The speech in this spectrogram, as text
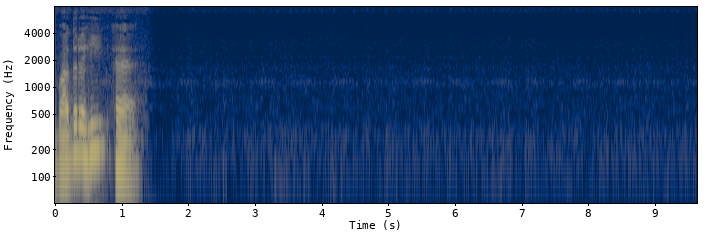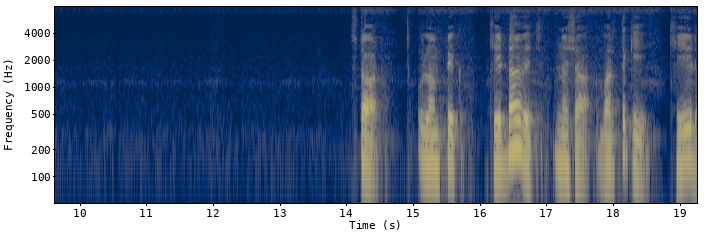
ਵੱਧ ਰਹੀ ਹੈ। ਸਟਾਰਟ। ਓਲੰਪਿਕ ਖੇਡਾਂ ਵਿੱਚ ਨਸ਼ਾ ਵਰਤ ਕੇ ਖੇਡ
